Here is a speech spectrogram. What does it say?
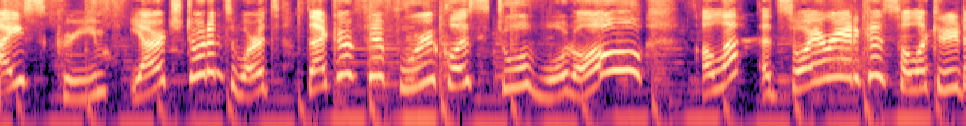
Ice Cream, Yarch Students Words, Decker Fifth Four Close to a Wood. Oh, Allah, it's so Erika, Sola like it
